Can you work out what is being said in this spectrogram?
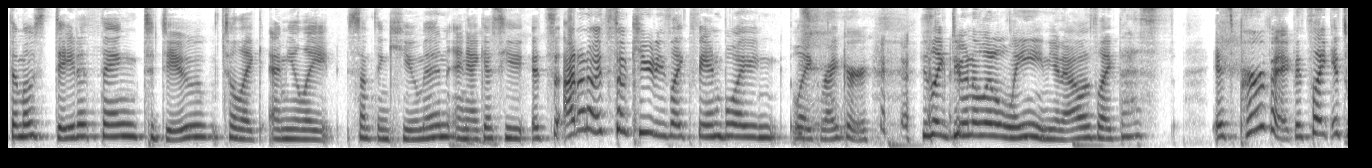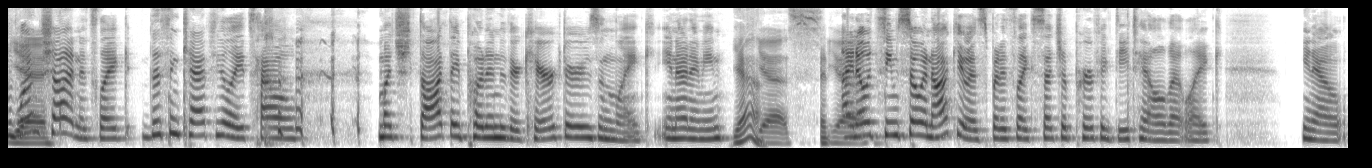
the most data thing to do to like emulate something human. And I guess he it's I don't know. It's so cute. He's like fanboying like Riker. he's like doing a little lean. You know, I was like that's it's perfect. It's like it's one shot, and it's like this encapsulates how much thought they put into their characters, and like you know what I mean. Yeah. Yes. And- yeah. I know it seems so innocuous, but it's like such a perfect detail that like you know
